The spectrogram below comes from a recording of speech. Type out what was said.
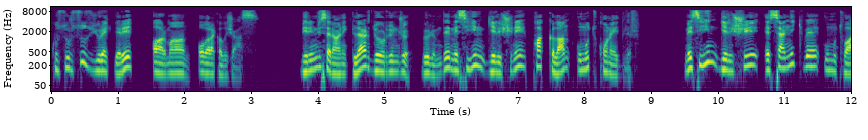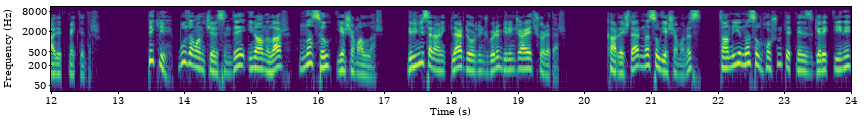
kusursuz yürekleri armağan olarak alacağız. 1. Selanikliler 4. bölümde Mesih'in gelişini pak kılan umut konu edilir. Mesih'in gelişi esenlik ve umut vaat etmektedir. Peki bu zaman içerisinde inanlılar nasıl yaşamalılar? 1. Selanikliler 4. bölüm 1. ayet şöyle der. Kardeşler nasıl yaşamanız, Tanrı'yı nasıl hoşnut etmeniz gerektiğini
